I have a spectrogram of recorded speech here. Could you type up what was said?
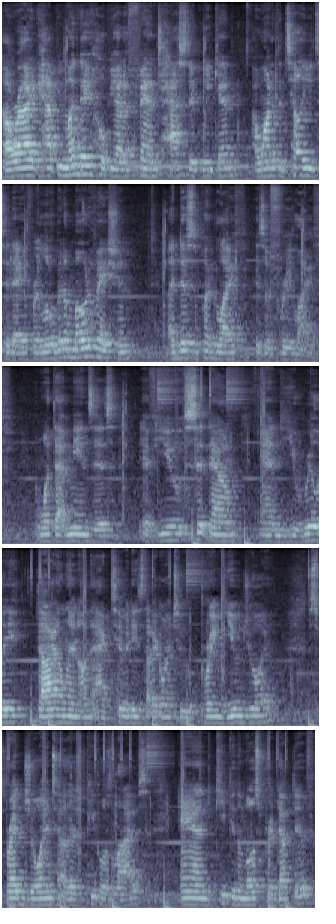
All right, happy Monday. Hope you had a fantastic weekend. I wanted to tell you today for a little bit of motivation, a disciplined life is a free life. And what that means is if you sit down and you really dial in on the activities that are going to bring you joy, spread joy into other people's lives, and keep you the most productive,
